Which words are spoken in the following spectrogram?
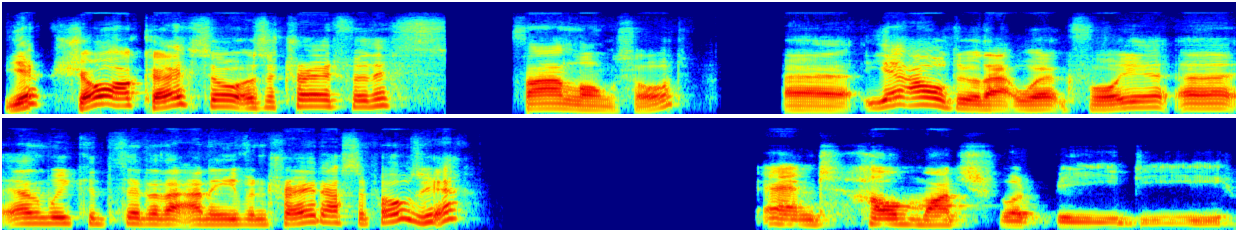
Yeah, sure. Okay, so as a trade for this fine longsword, uh, yeah, I'll do that work for you, uh, and we consider that an even trade, I suppose. Yeah. And how much would be the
